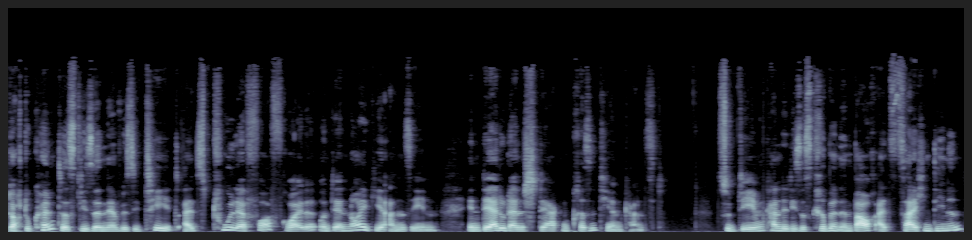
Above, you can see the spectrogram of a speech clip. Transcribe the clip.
Doch du könntest diese Nervosität als Tool der Vorfreude und der Neugier ansehen, in der du deine Stärken präsentieren kannst. Zudem kann dir dieses Kribbeln im Bauch als Zeichen dienen,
